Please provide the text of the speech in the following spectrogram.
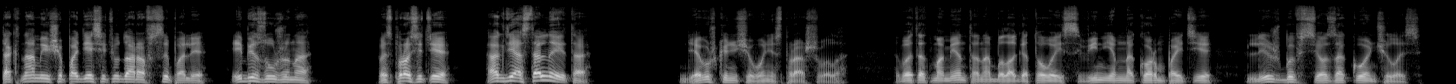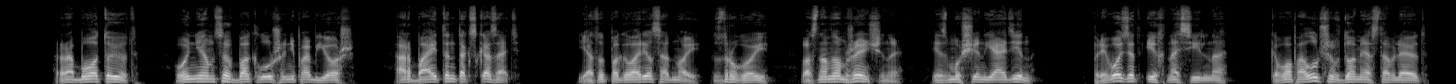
так нам еще по десять ударов сыпали, и без ужина. Вы спросите, а где остальные-то?» Девушка ничего не спрашивала. В этот момент она была готова и свиньям на корм пойти, лишь бы все закончилось. «Работают!» У немцев баклуши не побьешь. Арбайтен, так сказать. Я тут поговорил с одной, с другой. В основном женщины. Из мужчин я один. Привозят их насильно. Кого получше в доме оставляют,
